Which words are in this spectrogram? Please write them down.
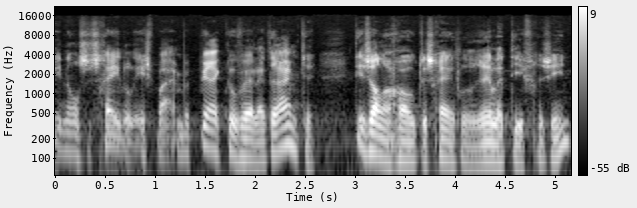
in onze schedel is maar een beperkte hoeveelheid ruimte. Het is al een grote schedel relatief gezien,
